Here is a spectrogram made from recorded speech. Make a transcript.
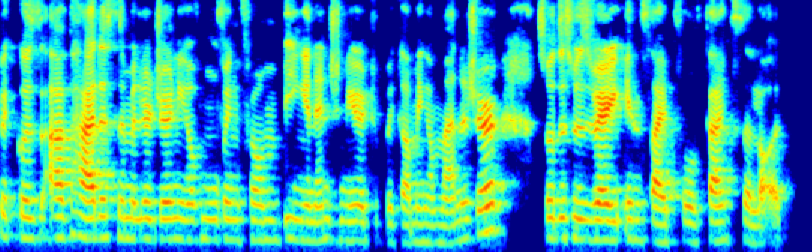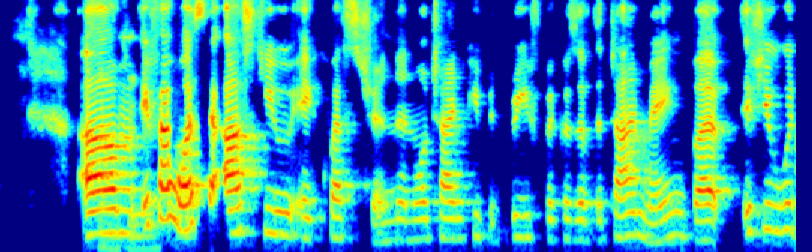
because I've had a similar journey of moving from being an engineer to becoming a manager. So this was very insightful. Thanks a lot. Um, if I was to ask you a question, and we'll try and keep it brief because of the timing, but if you would,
